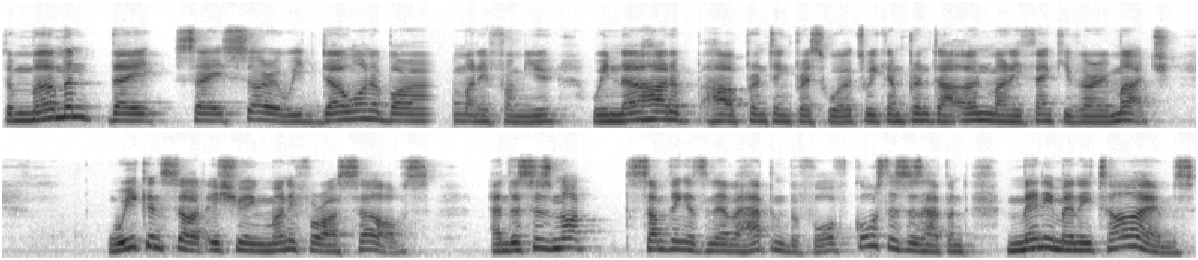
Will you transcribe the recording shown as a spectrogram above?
The moment they say, sorry, we don't want to borrow money from you, we know how to how a printing press works, we can print our own money, thank you very much. We can start issuing money for ourselves. And this is not something that's never happened before. Of course, this has happened many, many times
